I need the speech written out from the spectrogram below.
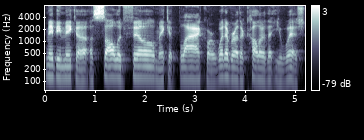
maybe make a, a solid fill, make it black or whatever other color that you wish.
